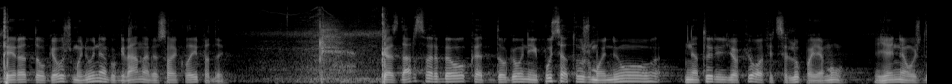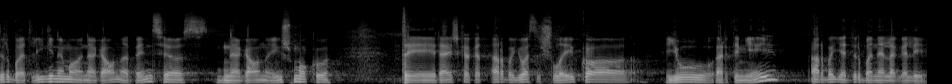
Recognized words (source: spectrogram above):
Tai yra daugiau žmonių, negu gyvena visoje Klaipėdai. Kas dar svarbiau, kad daugiau nei pusė tų žmonių neturi jokių oficialių pajamų. Jie neuždirba atlyginimo, negauna pensijos, negauna išmokų. Tai reiškia, kad arba juos išlaiko jų artimieji, arba jie dirba nelegaliai.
